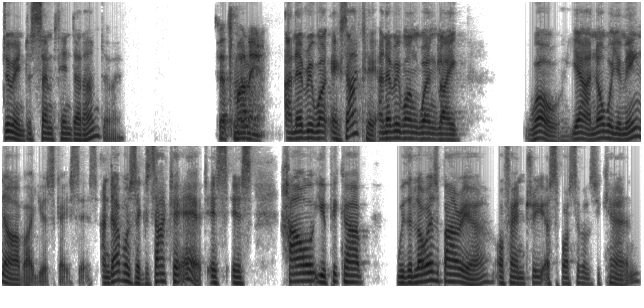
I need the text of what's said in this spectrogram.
doing the same thing that I'm doing. That's money. And everyone, exactly. And everyone went like, whoa, yeah, I know what you mean now about use cases. And that was exactly it. It's, it's how you pick up with the lowest barrier of entry as possible as you can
